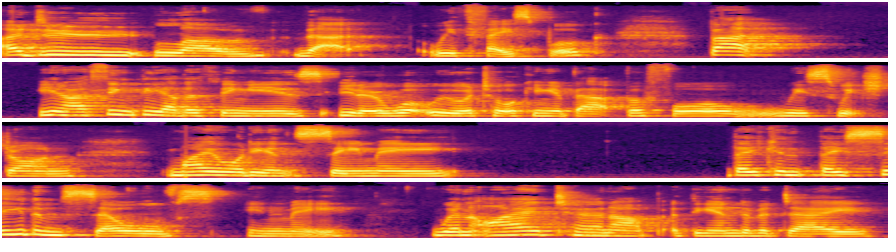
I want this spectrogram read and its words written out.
I do love that with Facebook. But you know, I think the other thing is, you know, what we were talking about before we switched on. My audience see me, they can, they see themselves in me. When I turn up at the end of a day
